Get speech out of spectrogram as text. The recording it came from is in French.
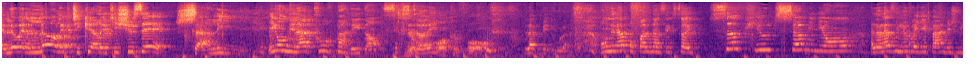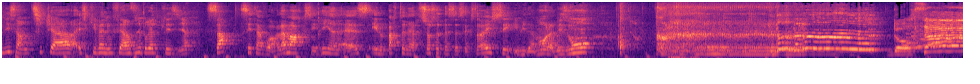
Hello, hello les petits cœurs, les petits choux, c'est Charlie. Et on est là pour parler d'un sextoy. Oh, que fort La bédou là. On est là pour parler d'un sextoy so cute, so mignon. Alors là, vous ne le voyez pas, mais je vous le dis, c'est un petit cœur. Est-ce qu'il va nous faire vibrer de plaisir? Ça, c'est à voir. La marque, c'est Rian S. Et le partenaire sur ce test sextoy, c'est évidemment la maison... On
